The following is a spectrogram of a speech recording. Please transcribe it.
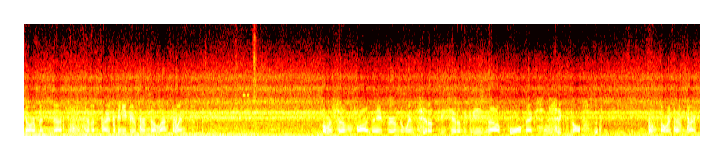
Norman uh, 75, can you confirm the last wind? Norman 75, affirm the wind 030 degrees, now 4 max 6 knots. Norman 75.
